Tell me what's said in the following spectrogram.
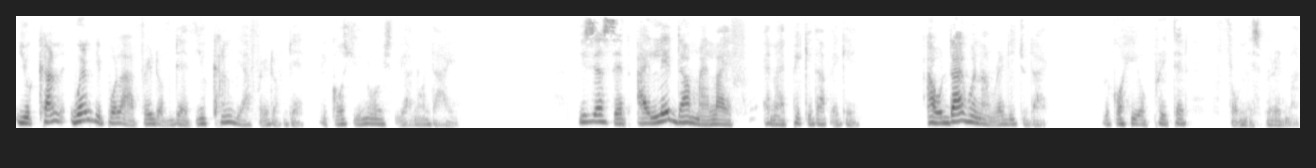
you can't, when people are afraid of death, you can't be afraid of death because you know you are not dying. Jesus said, I lay down my life and I pick it up again. I will die when I'm ready to die because he operated from the spirit man.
